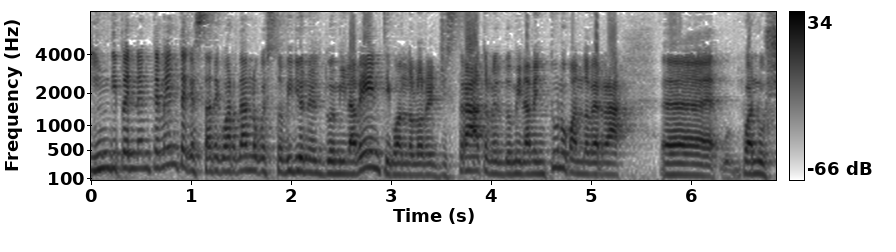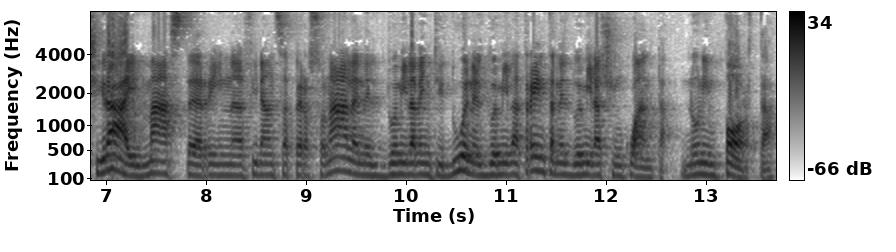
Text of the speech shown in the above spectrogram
Indipendentemente che state guardando questo video nel 2020, quando l'ho registrato, nel 2021, quando verrà eh, quando uscirà il master in finanza personale nel 2022, nel 2030, nel 2050, non importa.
